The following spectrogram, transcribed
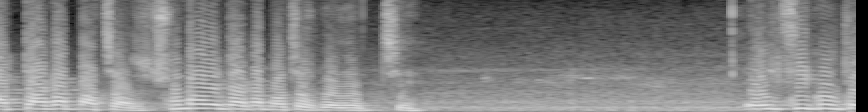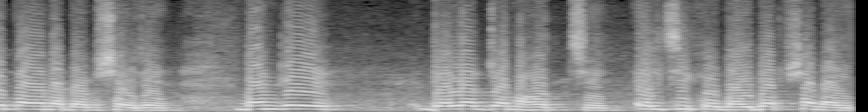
আর টাকা পাচার সময়ে টাকা পাচার করে যাচ্ছে। এলসি করতে পারে না ব্যবসায়ীরা, ব্যাংকে ডলার জমা হচ্ছে, এলসি কো নাই, ব্যবসা নাই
